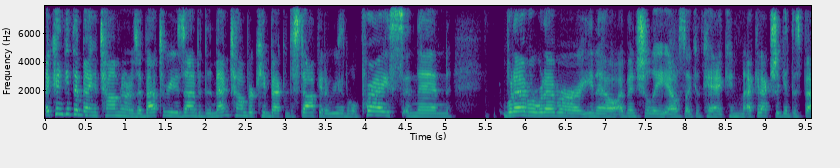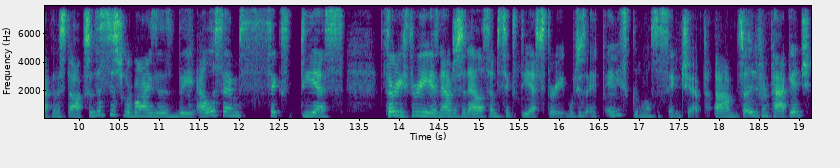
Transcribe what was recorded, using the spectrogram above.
I couldn't get the magnetometer. and I was about to redesign, but the magnetometer came back into stock at a reasonable price, and then whatever, whatever, you know, eventually I was like, okay, I can I can actually get this back into stock. So this just revises the LSM 6DS 33 is now just an LSM 6DS3, which is basically almost the same chip. Um, a different package.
